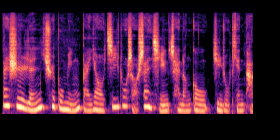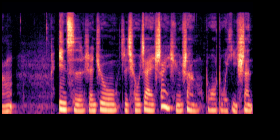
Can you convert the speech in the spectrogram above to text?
但是人却不明白要积多少善行才能够进入天堂。因此，人就只求在善行上多多益善，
